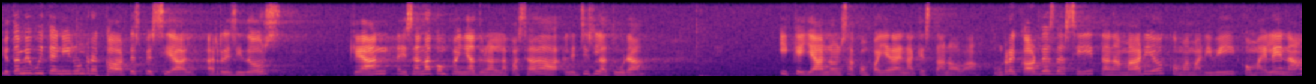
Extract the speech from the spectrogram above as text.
Jo també vull tenir un record especial als regidors que han, ens han acompanyat durant la passada legislatura i que ja no ens acompanyarà en aquesta nova. Un record des d'ací tant a Mario com a Maribí com a Helena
